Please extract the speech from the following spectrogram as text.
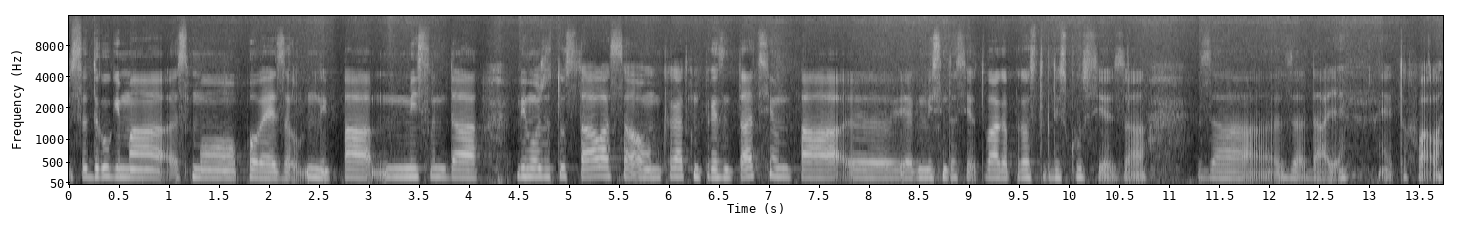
sa drugima smo povezani. Pa mislim da bi možda tu stala sa ovom kratkom prezentacijom, pa jer mislim da se otvara prostor diskusije za za, za dalje. Eto, hvala.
